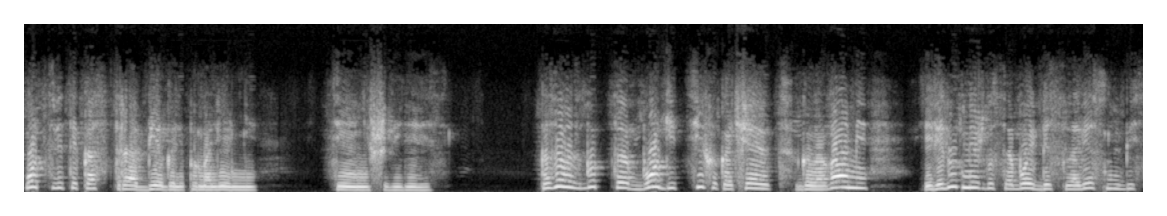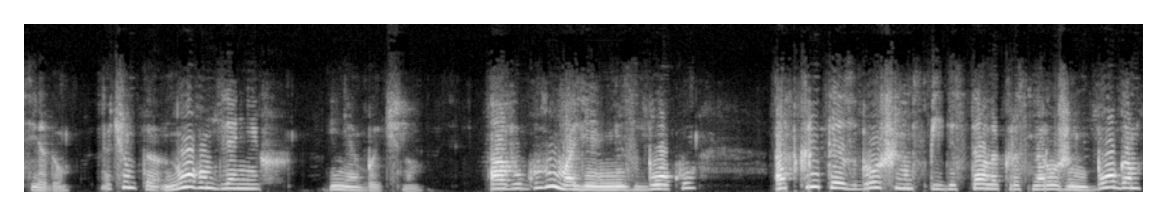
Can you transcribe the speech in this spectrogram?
Отцветы костра бегали по моленьне, тени шевелились. Казалось, будто боги тихо качают головами и ведут между собой бессловесную беседу о чем-то новом для них и необычном. А в углу моленьни сбоку, открытая сброшенным с пьедестала краснорожим богом,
